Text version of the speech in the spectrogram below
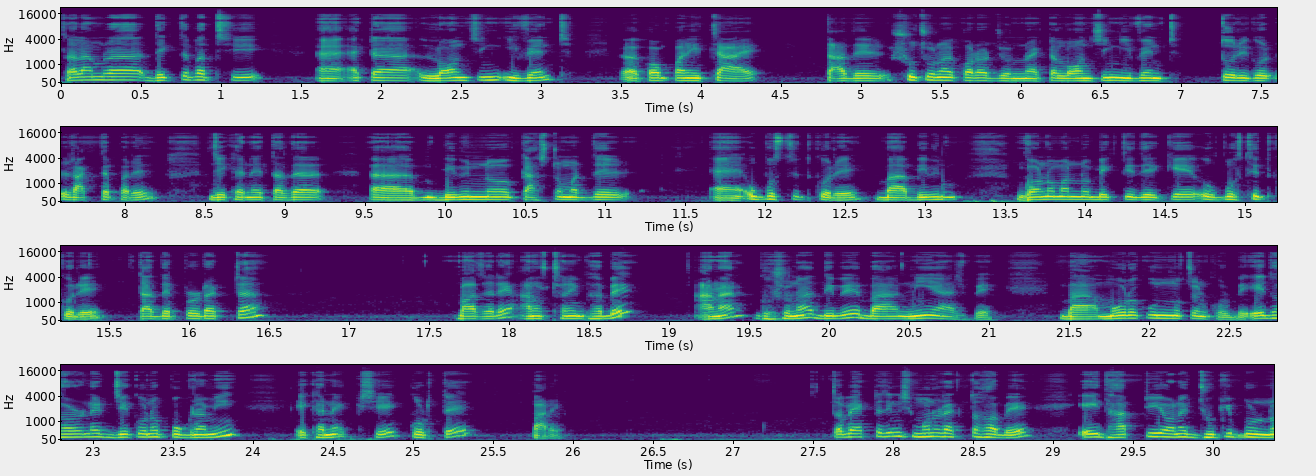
তাহলে আমরা দেখতে পাচ্ছি একটা লঞ্চিং ইভেন্ট কোম্পানি চায়, তাদের সূচনা করার জন্য একটা লঞ্চিং ইভেন্ট তৈরি করে, রাখতে পারে, যেখানে তাদের বিভিন্ন কাস্টমারদের উপস্থিত করে বা বিভিন্ন গণমান্য ব্যক্তিদেরকে উপস্থিত করে তাদের প্রোডাক্টটা বাজারে আনুষ্ঠানিকভাবে আনার ঘোষণা দিবে বা নিয়ে আসবে বা মোড়ক উন্মোচন করবে। এ ধরনের যে কোনো প্রোগ্রামই এখানে সে করতে পারে। তবে একটা জিনিস মনে রাখতে হবে, এই ধাপটি অনেক ঝুঁকিপূর্ণ,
